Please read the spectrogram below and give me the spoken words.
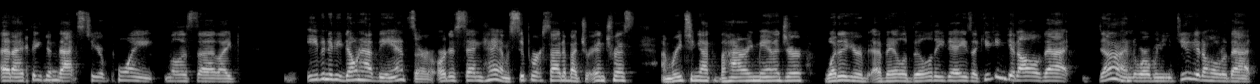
And I think that mm-hmm. that's to your point, Melissa. Like, even if you don't have the answer, or just saying, "Hey, I'm super excited about your interest. I'm reaching out to the hiring manager. What are your availability days?" Like, you can get all of that done. Or when you do get a hold of that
